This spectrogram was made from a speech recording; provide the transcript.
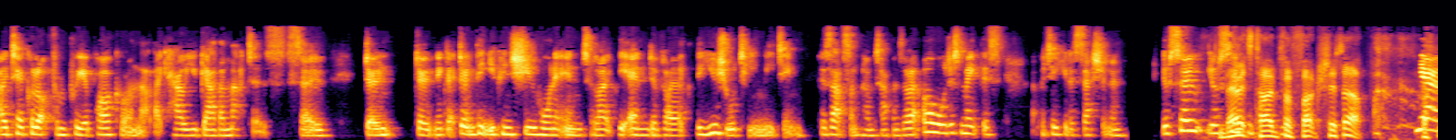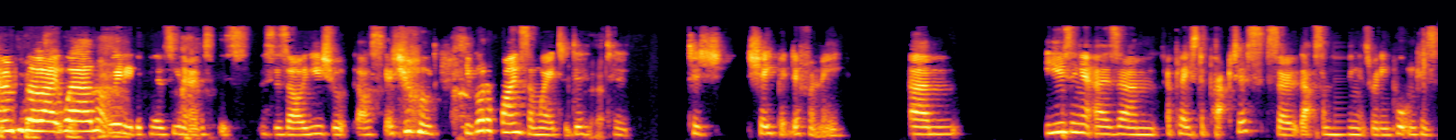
I take a lot from Priya Parker on that, like how you gather matters. So don't don't neglect, don't think you can shoehorn it into like the end of like the usual team meeting because that sometimes happens. They're like, oh, we'll just make this a particular session, and you're so you're now so it's time for fuck shit up. yeah, and people are like, well, not really, because you know this is this is our usual our scheduled. You've got to find some way to do, yeah. to to sh- shape it differently. Um, using it as um, a place to practice. So that's something that's really important because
